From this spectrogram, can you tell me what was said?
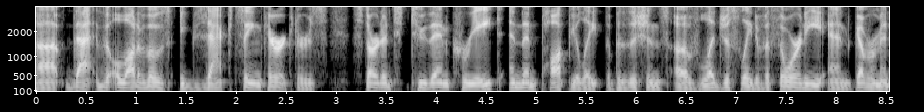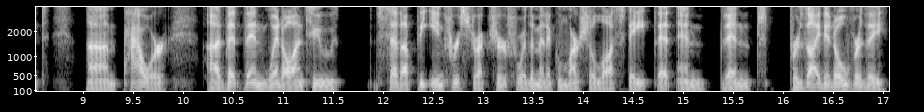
Uh, that a lot of those exact same characters started to then create and then populate the positions of legislative authority and government um, power uh, that then went on to set up the infrastructure for the medical martial law state that and then presided over the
